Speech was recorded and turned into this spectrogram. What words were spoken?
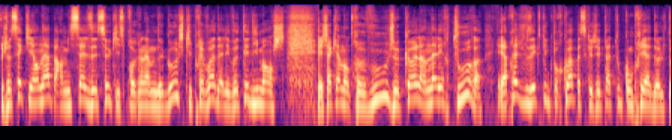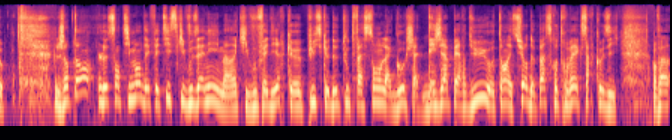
Je sais qu'il y en a parmi celles et ceux qui se proclament de gauche qui prévoient d'aller voter dimanche. Et chacun d'entre vous, je colle un aller-retour. Et après, je vous explique pourquoi, parce que j'ai pas tout compris à J'entends le sentiment défaitiste qui vous anime, hein, qui vous fait dire que puisque de toute façon la gauche a déjà perdu, autant être sûr de pas se retrouver avec Sarkozy. Enfin,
